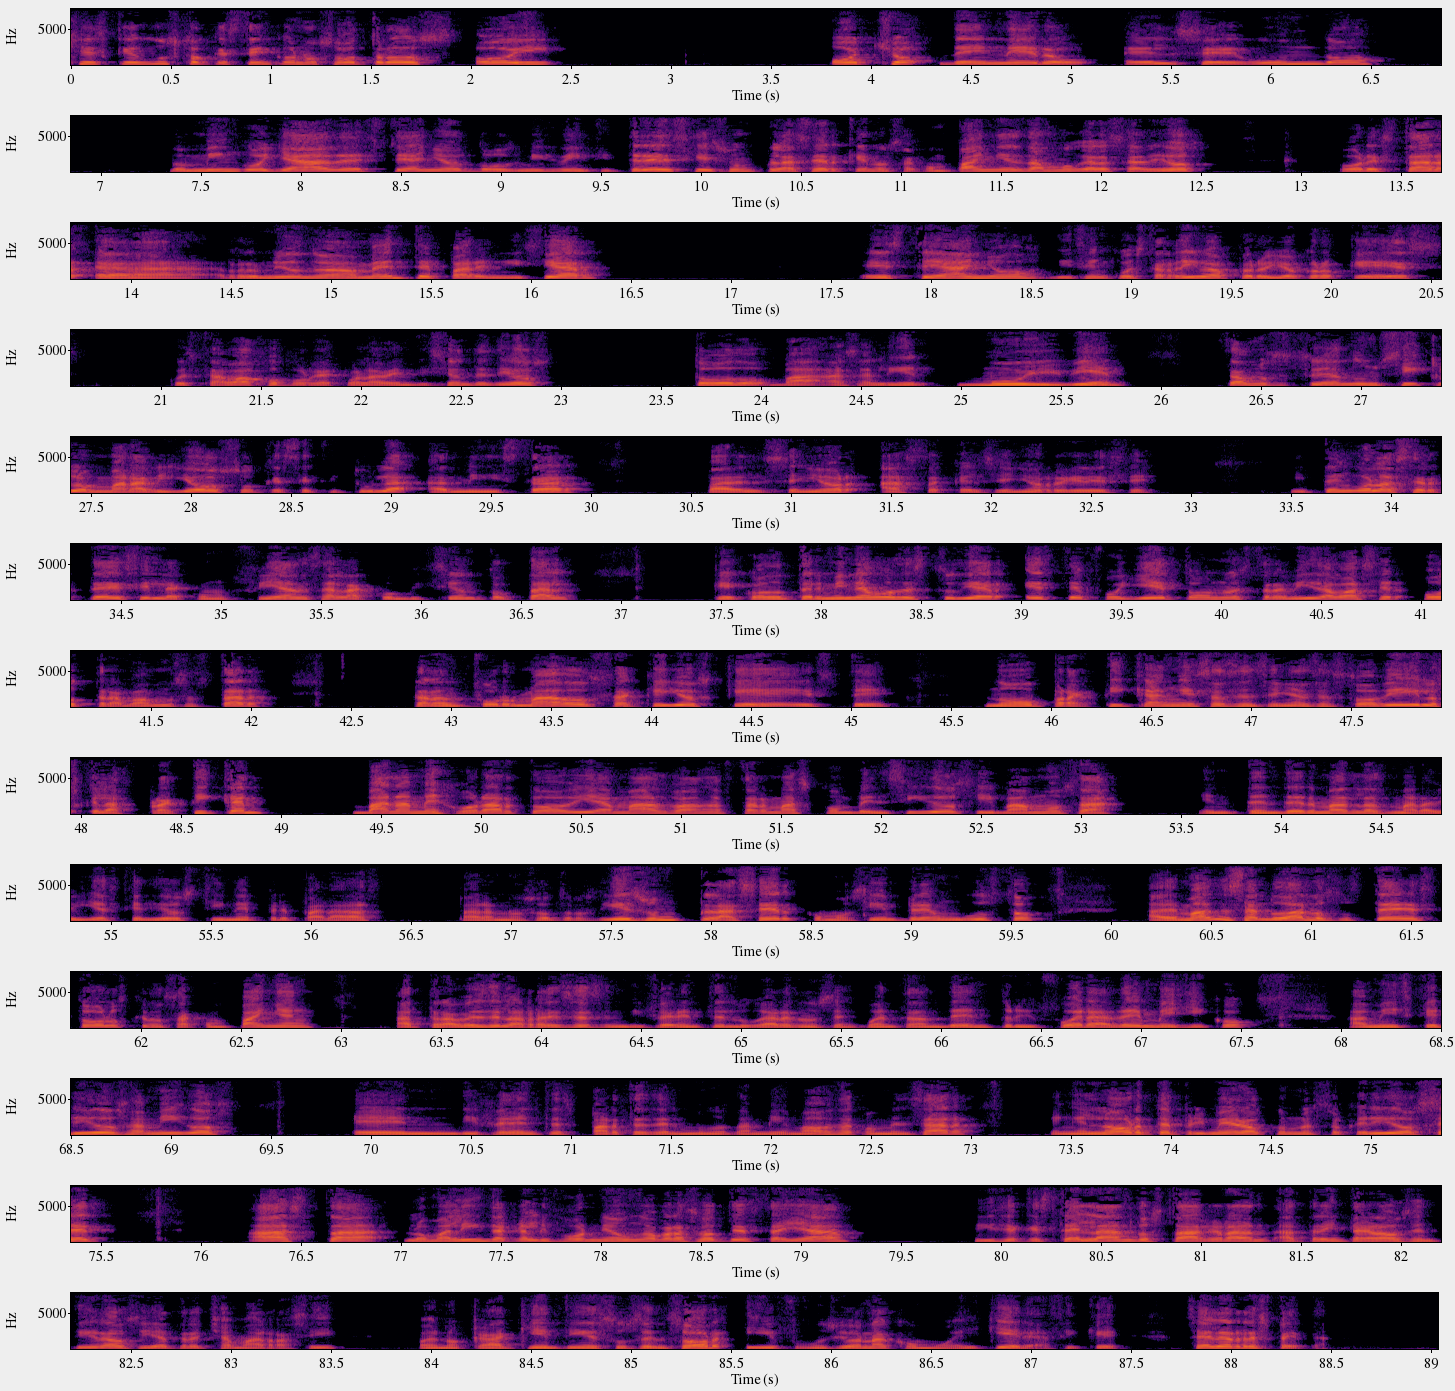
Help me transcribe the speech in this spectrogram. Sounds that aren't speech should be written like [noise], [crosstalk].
noches, qué gusto que estén con nosotros hoy, 8 de enero, el segundo domingo ya de este año 2023 y es un placer que nos acompañes. Damos gracias a Dios por estar uh, reunidos nuevamente para iniciar este año. Dicen cuesta arriba, pero yo creo que es cuesta abajo porque con la bendición de Dios todo va a salir muy bien. Estamos estudiando un ciclo maravilloso que se titula Administrar para el Señor hasta que el Señor regrese. Y tengo la certeza y la confianza, la convicción total que cuando terminemos de estudiar este folleto, nuestra vida va a ser otra. Vamos a estar transformados aquellos que este, no practican esas enseñanzas todavía y los que las practican van a mejorar todavía más, van a estar más convencidos y vamos a entender más las maravillas que Dios tiene preparadas para nosotros. Y es un placer, como siempre, un gusto, además de saludarlos ustedes, todos los que nos acompañan a través de las redes en diferentes lugares donde se encuentran dentro y fuera de México, a mis queridos amigos en diferentes partes del mundo también. Vamos a comenzar en el norte primero con nuestro querido Seth hasta Loma Linda, California. Un abrazote hasta allá. Dice que está helando, está a, gran, a 30 grados centígrados y ya trae chamarra, ¿sí? Bueno, cada quien tiene su sensor y funciona como él quiere, así que se le respeta.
